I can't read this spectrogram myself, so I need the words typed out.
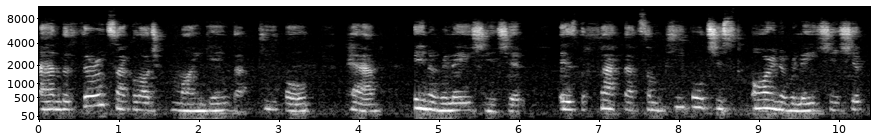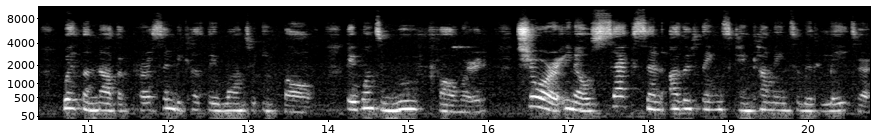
And the third psychological mind game that people have in a relationship is the fact that some people just are in a relationship with another person because they want to evolve. They want to move forward. Sure, you know, sex and other things can come into it later,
